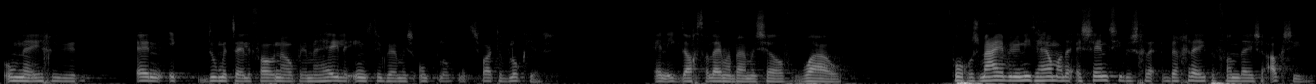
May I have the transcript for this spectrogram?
om negen uur. En ik doe mijn telefoon open en mijn hele Instagram is ontploft met zwarte blokjes. En ik dacht alleen maar bij mezelf, wauw. Volgens mij hebben jullie niet helemaal de essentie begrepen van deze actie.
